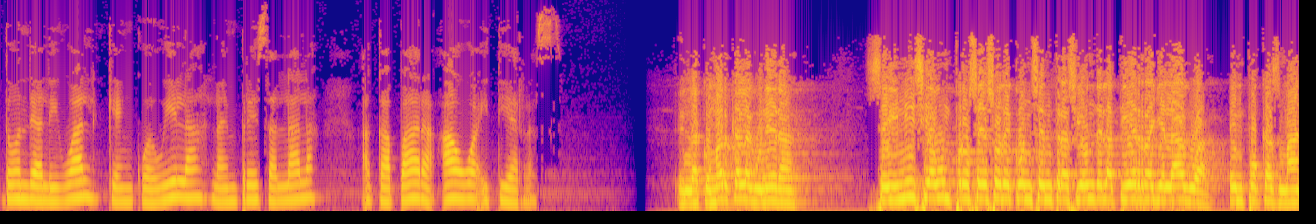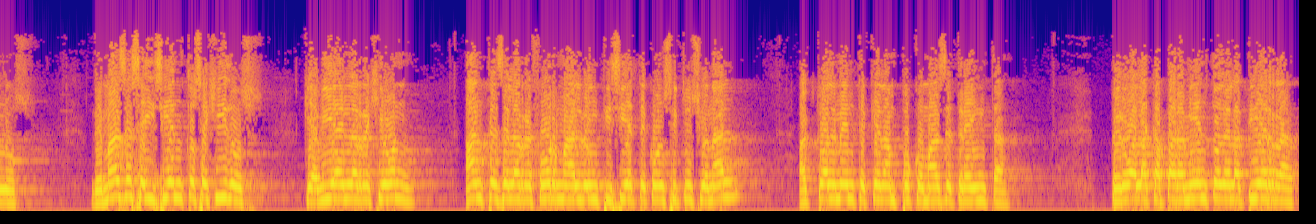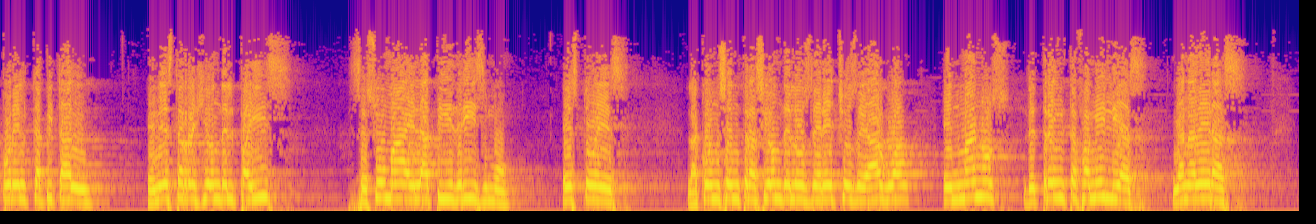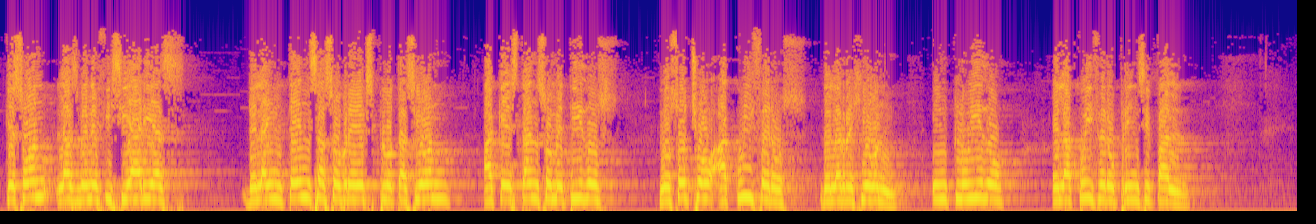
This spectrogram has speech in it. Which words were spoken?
donde al igual que en Coahuila, la empresa Lala acapara agua y tierras. En la comarca lagunera se inicia un proceso de concentración de la tierra y el agua en pocas manos. De más de 600 ejidos que había en la región antes de la reforma al 27 constitucional, actualmente quedan poco más de 30. Pero al acaparamiento de la tierra por el capital en esta región del país se suma el atidrismo, esto es, la concentración de los derechos de agua en manos de 30 familias ganaderas, que son las beneficiarias de la intensa sobreexplotación a que están sometidos los ocho acuíferos de la región, incluido el acuífero principal.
